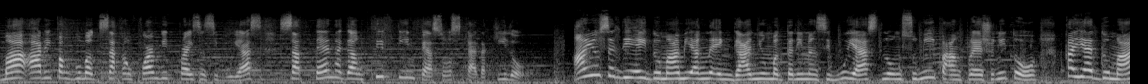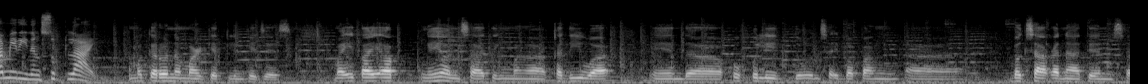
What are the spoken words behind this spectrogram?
maaari pang bumagsak ang farm gate price ng sibuyas sa 10 hanggang 15 pesos kada kilo. Ayon sa DA, dumami ang naengganyong magtanim ng sibuyas noong sumipa ang presyo nito, kaya dumami rin ang supply. Magkaroon ng market linkages. May tie up ngayon sa ating mga kadiwa and uh, hopefully doon sa iba pang uh, bagsakan natin sa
